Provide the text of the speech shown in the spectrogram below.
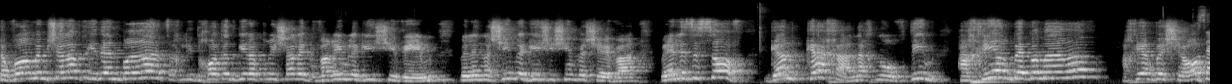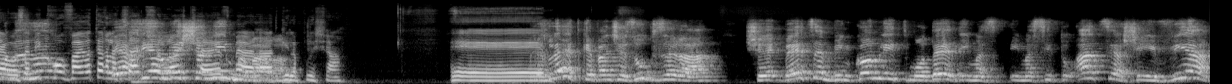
תבוא הממשלה ותגיד אין ברירה, צריך לדחות את גיל הפרישה לגברים לגיל 70 ולנשים לגיל 67 ואין לזה סוף. גם ככה אנחנו עובדים הכי הרבה במערב, הכי הרבה שעות במערב, זהו, אז אני קרובה יותר לצד שלא יתלהב מהעלאת גיל הפרישה. אה, בהחלט, כיוון שזו גזרה שבעצם במקום להתמודד עם, הס, עם הסיטואציה שהביאה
